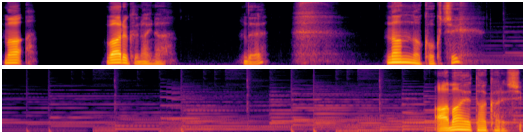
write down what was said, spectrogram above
ま悪くないな。で？何の告知？甘えた彼氏。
